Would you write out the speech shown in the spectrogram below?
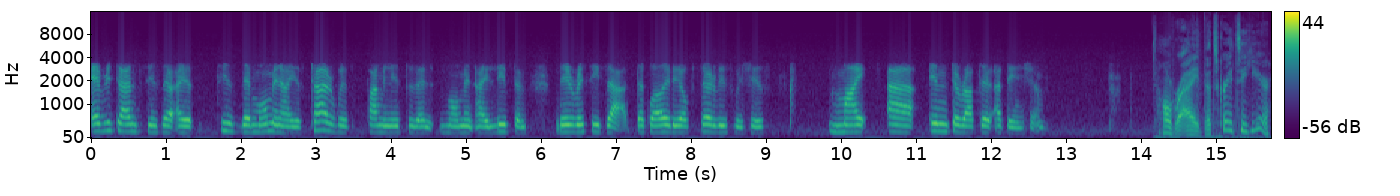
every time since the I, since the moment I start with families to the moment I leave them, they receive that the quality of service, which is my uh, interrupted attention. All right, that's great to hear.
